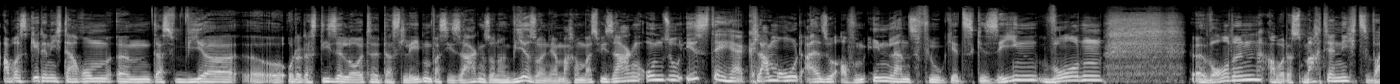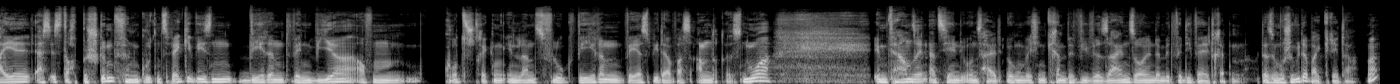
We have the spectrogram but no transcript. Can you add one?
Aber es geht ja nicht darum, ähm, dass wir äh, oder dass diese Leute das leben, was sie sagen, sondern wir sollen ja machen, was wir sagen. Und so ist der Herr Klammroth also auf dem Inlandsflug jetzt gesehen worden äh, worden, aber das macht ja nichts, weil es ist doch bestimmt für einen guten Zweck gewesen, während wenn wir auf dem Kurzstrecken-Inlandsflug wären, wäre es wieder was anderes. Nur im Fernsehen erzählen die uns halt irgendwelchen Krempel, wie wir sein sollen, damit wir die Welt retten. Da sind wir schon wieder bei Greta. Ne?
